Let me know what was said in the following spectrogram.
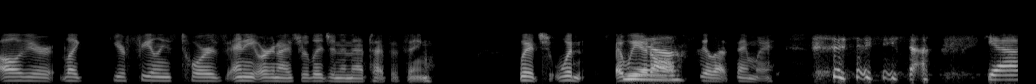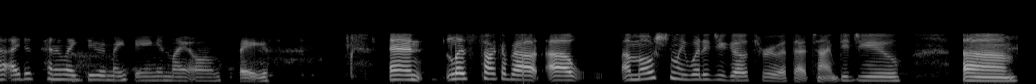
all of your like your feelings towards any organized religion and that type of thing, which wouldn't we yeah. at all feel that same way. yeah, yeah. I just kind of like doing my thing in my own space. And let's talk about uh, emotionally. What did you go through at that time? Did you um,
